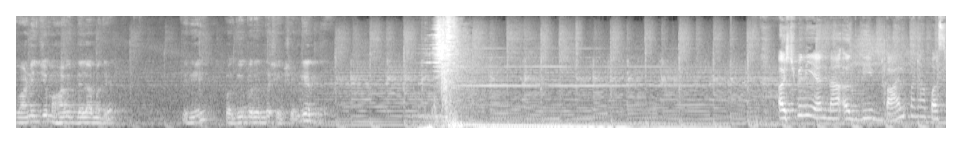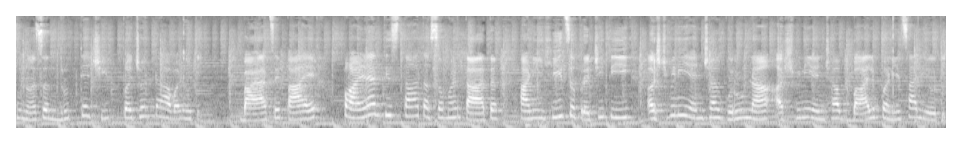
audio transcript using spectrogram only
वाणिज्य महाविद्यालयामध्ये तिने पदवीपर्यंत शिक्षण घेतलं. अश्विनी यांना अगदी बालपणापासूनच नृत्याची प्रचंड आवड होती. बाळाचे पाय पाळण्यात दिसतात असं म्हणतात. आणि हीच प्रचिती अश्विनी यांच्या गुरूंना अश्विनी यांच्या बालपणी चालली होती.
